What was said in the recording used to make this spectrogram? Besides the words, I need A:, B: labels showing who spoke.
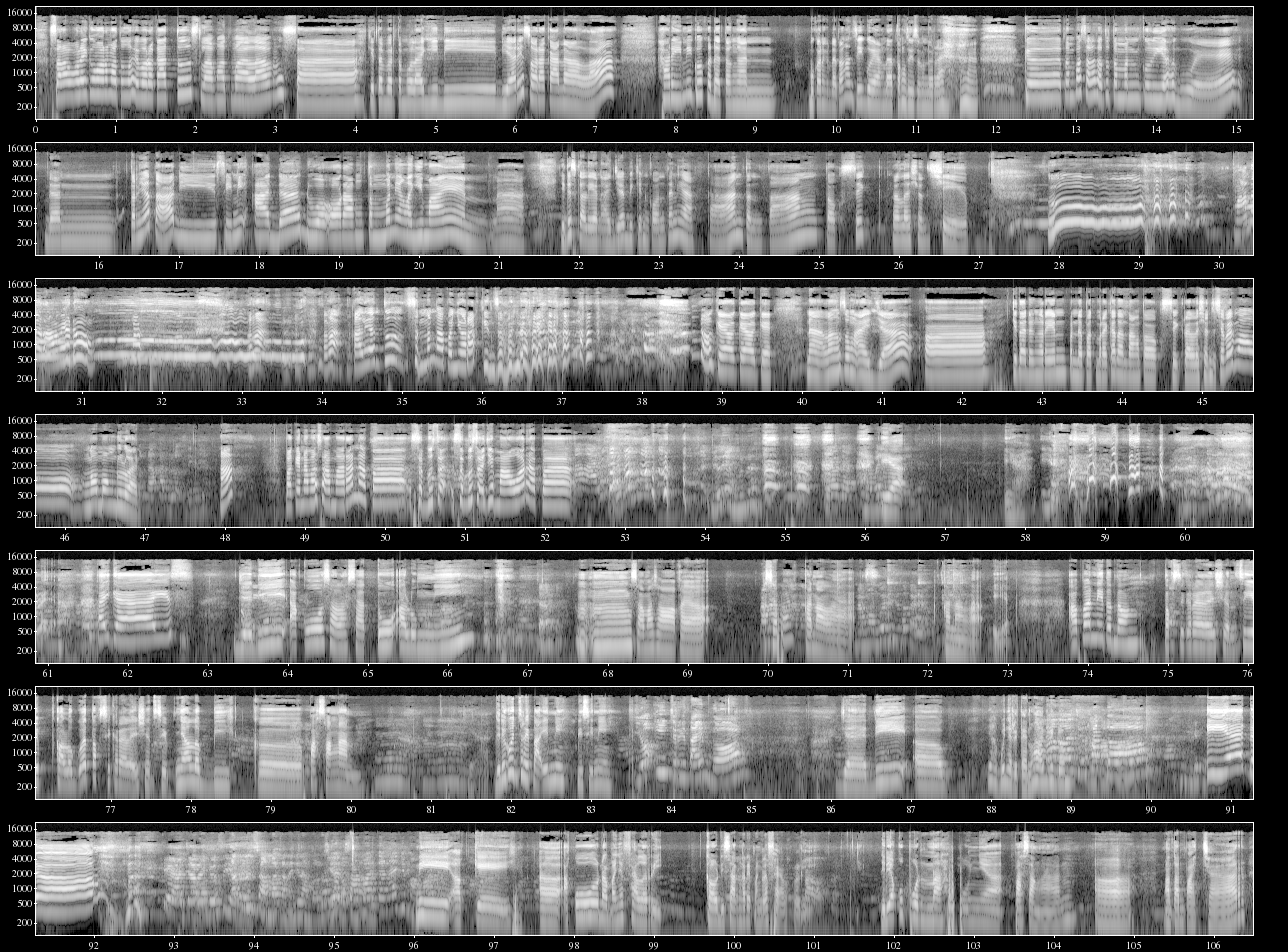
A: Assalamualaikum warahmatullahi wabarakatuh. Selamat malam. Sah Kita bertemu lagi di Diari Suara Kanala. Hari ini gue kedatangan Bukan kedatangan sih, gue yang datang sih sebenarnya. Ke tempat salah satu teman kuliah gue. Dan ternyata di sini ada dua orang temen yang lagi main. Nah, jadi sekalian aja bikin konten ya kan Tentang toxic relationship. Uh, mana rame dong? enggak, enggak. Kalian tuh seneng apa nyorakin sebenarnya? Oke oke oke. Nah langsung aja uh, kita dengerin pendapat mereka tentang toxic relationship. Siapa yang mau ngomong duluan? Hah? Pakai nama samaran apa sebut sa- sebut saja mawar apa?
B: Iya. Iya. Hai guys. Jadi aku salah satu alumni. Mm-mm, sama-sama kayak siapa? Kanala. Kanala, iya. Apa nih tentang toxic relationship? Kalau gue toxic relationshipnya lebih ke pasangan. Iya. Jadi gue ceritain nih di sini.
A: Yoi ceritain dong.
B: Jadi eh, ya gue nyeritain lagi dong. Iya dong.
A: Kayak acara Indonesia.
C: samarkan aja nama lu siapa samarkan aja
B: Nih, oke. Eh, aku namanya Valerie. Kalau di Sanggar dipanggil Valerie. Jadi aku pernah punya pasangan eh, mantan pacar.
